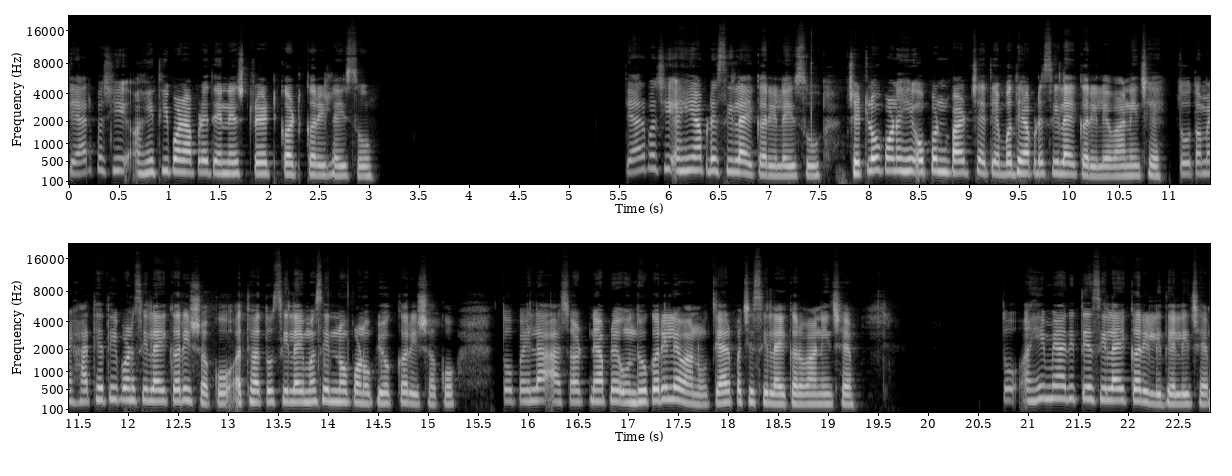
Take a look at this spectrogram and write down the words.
ત્યાર પછી અહીંથી પણ આપણે તેને સ્ટ્રેટ કટ કરી લઈશું. ત્યાર પછી અહીં આપણે સિલાઈ કરી લઈશું. જેટલો પણ અહીં ઓપન પાર્ટ છે ત્યાં બધે આપણે સિલાઈ કરી લેવાની છે. તો તમે હાથેથી પણ સિલાઈ કરી શકો અથવા તો સિલાઈ મશીનનો પણ ઉપયોગ કરી શકો. તો પહેલાં આ શર્ટને આપણે ઊંધો કરી લેવાનું, ત્યાર પછી સિલાઈ કરવાની છે. તો અહીં મેં આ રીતે સિલાઈ કરી લીધેલી છે.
